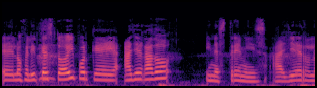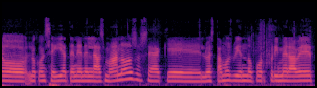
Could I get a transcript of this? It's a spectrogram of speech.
Eh, lo feliz que estoy porque ha llegado in extremis. Ayer lo, lo conseguía tener en las manos, o sea que lo estamos viendo por primera vez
